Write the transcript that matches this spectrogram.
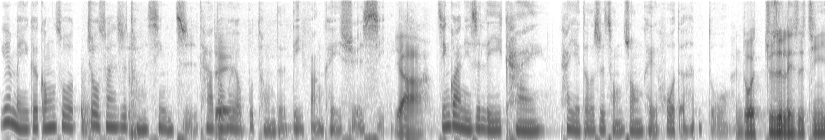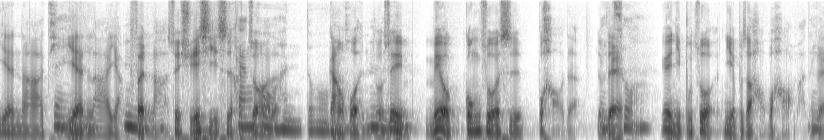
因为每一个工作就算是同性质，它都会有不同的地方可以学习。呀，尽管你是离开。它也都是从中可以获得很多很多，就是类似经验啦、体验啦、养分啦，所以学习是很重要的，很多干货很多，所以没有工作是不好的，对不对？因为你不做，你也不知道好不好嘛，对不对？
